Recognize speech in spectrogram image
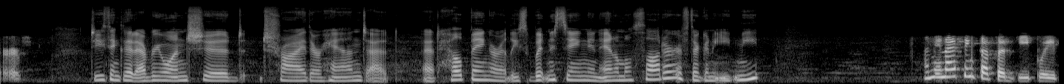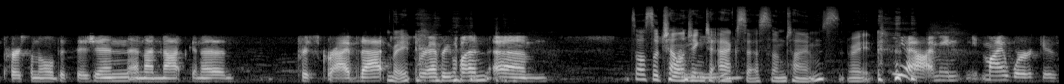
serve? Do you think that everyone should try their hand at at helping or at least witnessing an animal slaughter if they're going to eat meat? I mean, I think that's a deeply personal decision, and I'm not going to prescribe that Right. for everyone. um, It's also challenging to access sometimes, right? yeah, I mean, my work is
